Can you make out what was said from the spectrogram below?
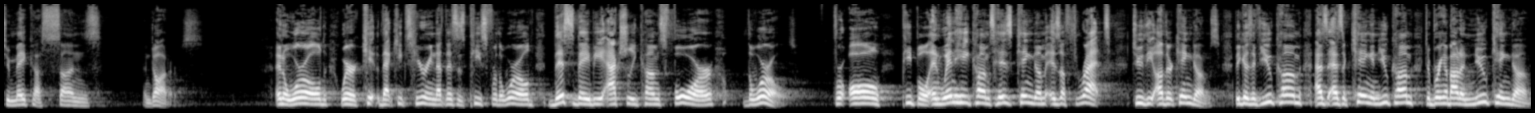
to make us sons and daughters. In a world where that keeps hearing that this is peace for the world, this baby actually comes for the world, for all people. And when he comes, his kingdom is a threat to the other kingdoms. Because if you come as, as a king and you come to bring about a new kingdom,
